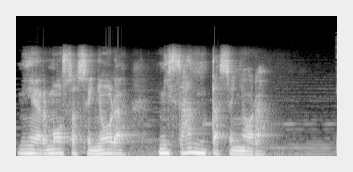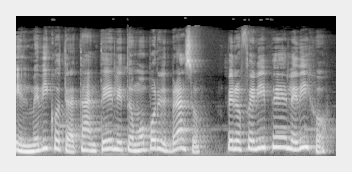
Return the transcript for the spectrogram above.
Mi hermosa señora, mi Santa Señora. El médico tratante le tomó por el brazo, pero Felipe le dijo,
